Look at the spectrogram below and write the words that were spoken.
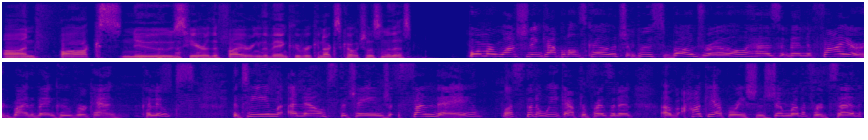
on Fox News here, the firing of the Vancouver Canucks coach. Listen to this. Former Washington Capitals coach Bruce Boudreau has been fired by the Vancouver Can- Canucks. The team announced the change Sunday, less than a week after President of Hockey Operations Jim Rutherford said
